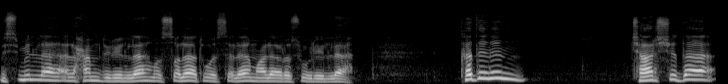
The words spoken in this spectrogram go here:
Bismillah, elhamdülillah ve salatu ve selamu ala Resulillah. Kadının çarşıda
